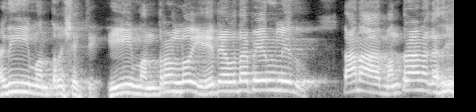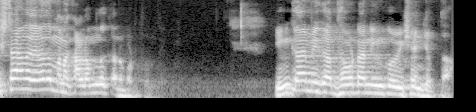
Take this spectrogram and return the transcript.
అది ఈ మంత్రం శక్తి. ఈ మంత్రంలో ఏ దేవత పేరు లేదు. కానీ ఆ మంత్రానికి అధిష్టాన దేవత మన కళ్ళ ముందు కనపడుతుంది. ఇంకా మీకు అర్థం అవడానికి ఇంకో విషయం చెప్తా.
